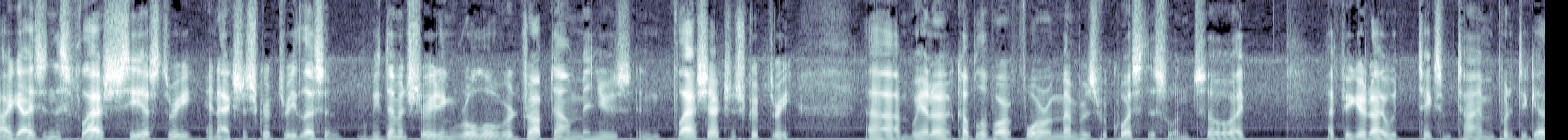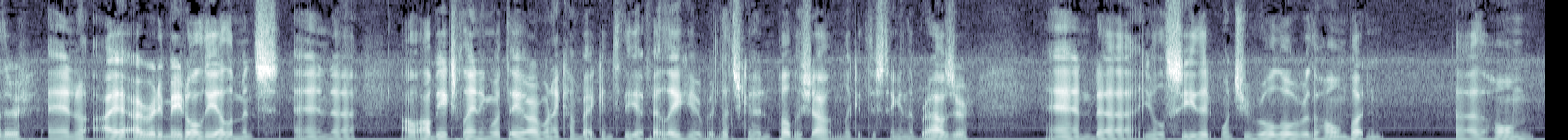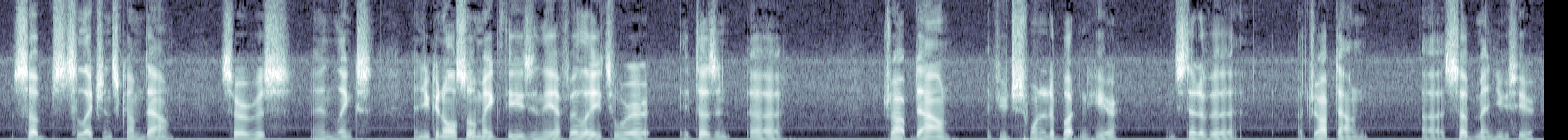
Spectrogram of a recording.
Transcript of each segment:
Hi guys, in this Flash CS3 and ActionScript 3 lesson, we'll be demonstrating rollover drop-down menus in Flash ActionScript 3. Um, we had a couple of our forum members request this one, so I I figured I would take some time and put it together, and I, I already made all the elements, and uh, I'll, I'll be explaining what they are when I come back into the FLA here, but let's go ahead and publish out and look at this thing in the browser, and uh, you'll see that once you roll over the home button, uh, the home sub selections come down service and links. And you can also make these in the FLA to where it doesn't uh, drop down if you just wanted a button here instead of a, a drop down uh, sub menus here.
